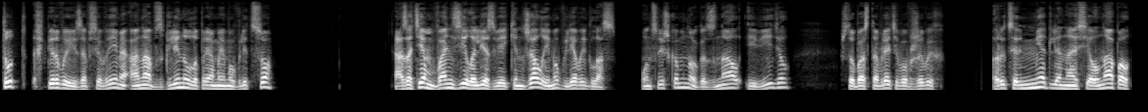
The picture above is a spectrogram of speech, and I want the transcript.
Тут впервые за все время она взглянула прямо ему в лицо, а затем вонзила лезвие кинжала ему в левый глаз. Он слишком много знал и видел, чтобы оставлять его в живых. Рыцарь медленно осел на пол,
